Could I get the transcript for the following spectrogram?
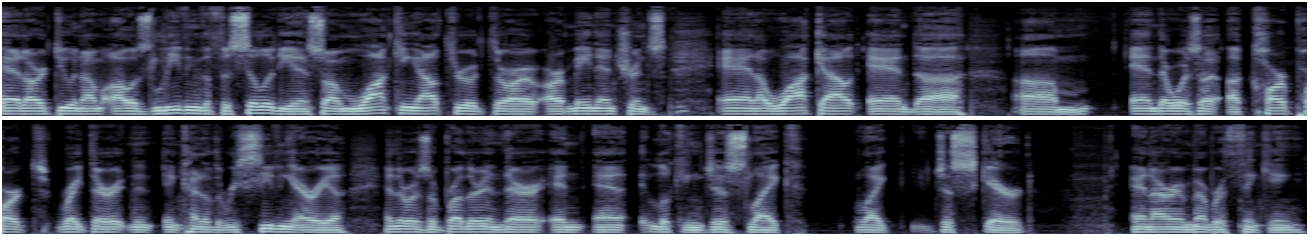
at Ardu, and I'm, I was leaving the facility, and so I'm walking out through through our, our main entrance, and I walk out, and uh, um, and there was a, a car parked right there in, in kind of the receiving area, and there was a brother in there, and and looking just like like just scared, and I remember thinking,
